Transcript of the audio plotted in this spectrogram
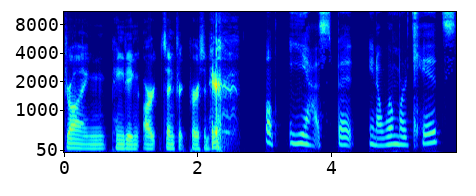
drawing, painting, art centric person here. Well, yes, but, you know, when we're kids,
